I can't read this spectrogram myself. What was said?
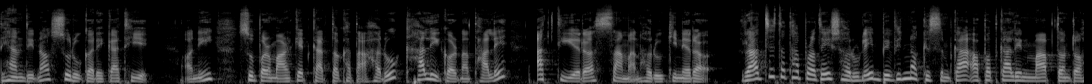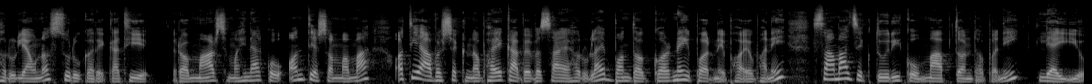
ध्यान दिन सुरु गरेका थिए। अनि सुपरमार्केटका तखताहरू खाली गर्न थाले आत्तिएर सामानहरू किनेर। राज्य तथा प्रदेशहरूले विभिन्न किसिमका आपतकालीन मापदण्डहरू ल्याउन सुरु गरेका थिए र मार्च महिनाको अन्त्यसम्ममा अति आवश्यक नभएका व्यवसायहरूलाई बन्द गर्नै पर्ने भयो भने सामाजिक दूरीको मापदण्ड पनि ल्याइयो।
